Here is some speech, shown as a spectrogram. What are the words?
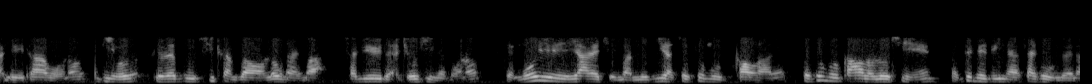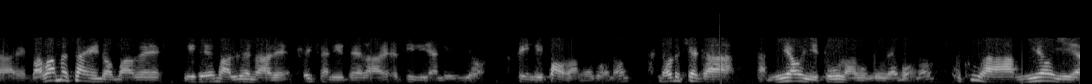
အနေအထားပေါ့နော်ဒီလိုလိုကူစီခံတော့လုံနိုင်မှာဆက်ပြီးတဲ့အကျိုးရှိမယ်ပေါ့နော်မိုးရေရတဲ့အချိန်မှာမြေကြီးကဆွတ်ဆွတ်မှုကောင်းလာတယ်ဆွတ်ဆွတ်မှုကောင်းလာလို့ရှိရင်တစ်တစ်တင်းနဲ့စိုက်ဖို့လွယ်လာတယ်ဘာမှမစိုက်ရင်တော့မှပဲဒီထဲမှာလွင့်လာတဲ့ဖိတ်ဆန်တွေတည်လာတဲ့အစီအစဉ်တွေပြီးတော့အ ပင်တွေပေါက်လာမယ်ပေါ့နော်နောက်တစ်ချက်ကမြေရောက်ရေတိုးလာဖို့လိုတယ်ပေါ့နော်အခုဟာမြေရောက်ရေက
